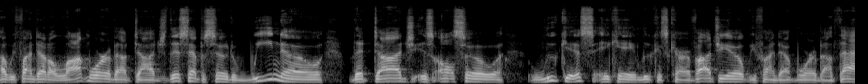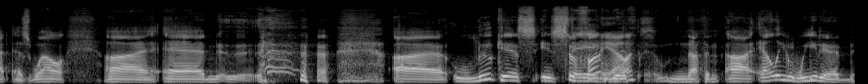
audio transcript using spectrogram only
Uh, we find out a lot more about Dodge this episode. We know that Dodge is also Lucas, aka Lucas Caravaggio. We find out more about that as well. Uh, and uh, Lucas is so funny, with Alex. nothing. Uh, Ellie Whedon,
